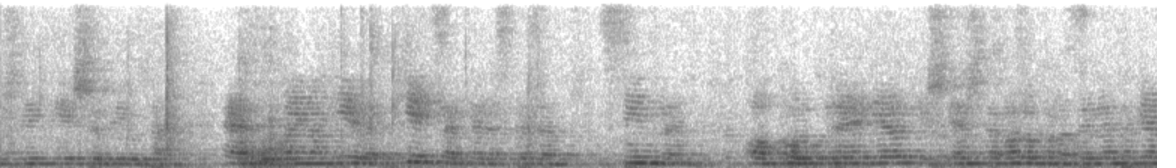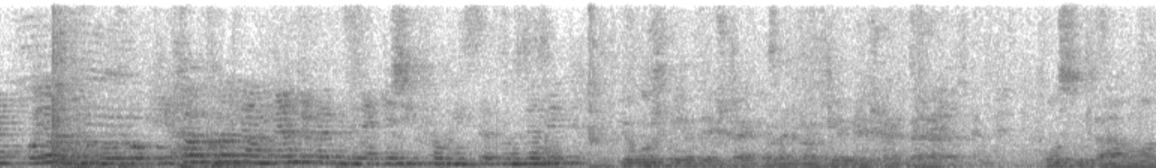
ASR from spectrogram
és késő délután. Én a hívet kétszer keresztezem színben, akkor reggel és este azokon az területeken olyan dugó fog kialakulni, ami nem csak a 11-esig fog visszatúzni. jogos kérdések, ezekre a kérdésekre hosszú távon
